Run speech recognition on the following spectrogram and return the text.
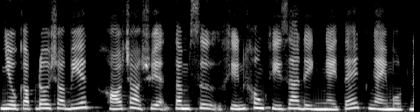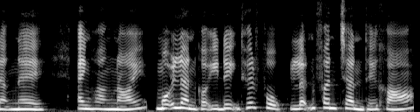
Nhiều cặp đôi cho biết khó trò chuyện tâm sự khiến không khí gia đình ngày tết ngày một nặng nề. Anh hoàng nói mỗi lần có ý định thuyết phục lẫn phân trần thế khó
